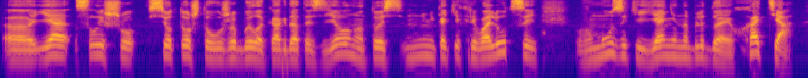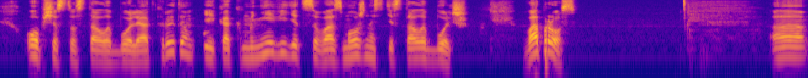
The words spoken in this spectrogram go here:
Э, я слышу все то, что уже было когда-то сделано, то есть ну, никаких революций в музыке я не наблюдаю. Хотя общество стало более открытым, и, как мне видится, возможностей стало больше. Вопрос. А,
